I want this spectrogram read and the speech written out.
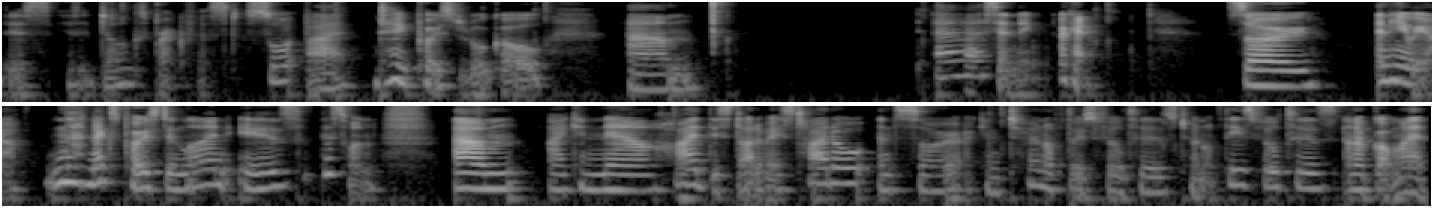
this is a dog's breakfast. Sort by date posted or goal. Um, uh, sending. Okay, so, and here we are. Next post in line is this one. Um, I can now hide this database title, and so I can turn off those filters, turn off these filters, and I've got my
